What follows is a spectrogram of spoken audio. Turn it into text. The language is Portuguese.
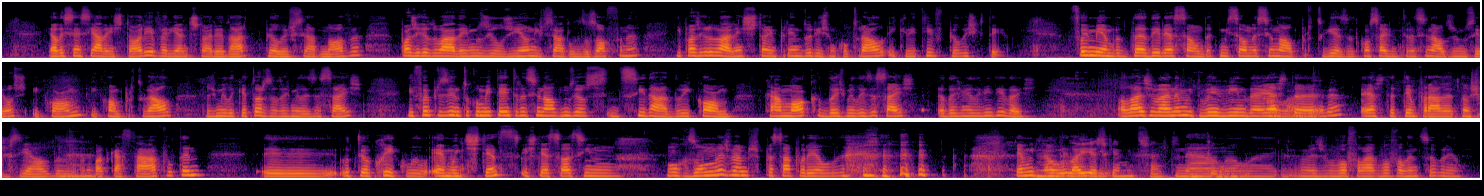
É licenciada em História, variante História da Arte, pela Universidade Nova, pós-graduada em Museologia, Universidade Lusófona e pós-graduada em Gestão e Empreendedorismo Cultural e Criativo pelo ISCTE. Foi membro da direção da Comissão Nacional Portuguesa do Conselho Internacional dos Museus, ICOM, ICOM Portugal, 2014 a 2016, e foi presidente do Comitê Internacional de Museus de Cidade, do ICOM, CAMOC, de 2016 a 2022. Olá, Joana, muito bem-vinda a esta, esta temporada tão especial do, do podcast da Appleton. Uh, o teu currículo é muito extenso, isto é só assim um, um resumo, mas vamos passar por ele. é muito Não o leias, que é muito chato. Não, muito não leio, mas vou, falar, vou falando sobre ele.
